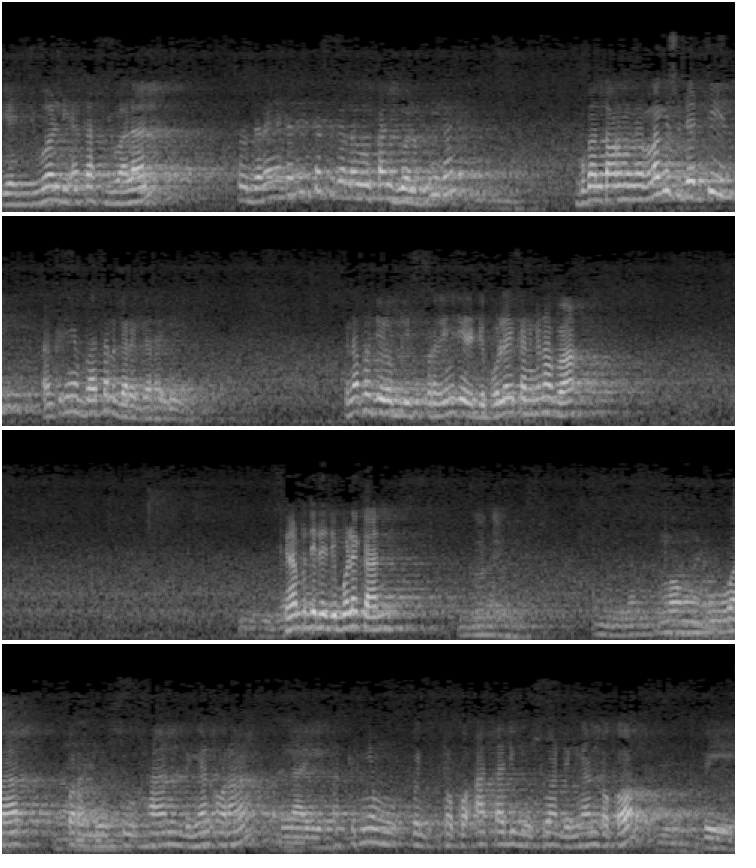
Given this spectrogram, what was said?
Dia jual di atas jualan saudaranya tadi kita sudah lakukan jual beli kan? Bukan tawar menawar lagi sudah deal. Akhirnya batal gara-gara ini. Kenapa jual beli seperti ini tidak dibolehkan? Kenapa? Kenapa tidak dibolehkan? Membuat permusuhan dengan orang lain. Akhirnya toko A tadi musuhan dengan toko B.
